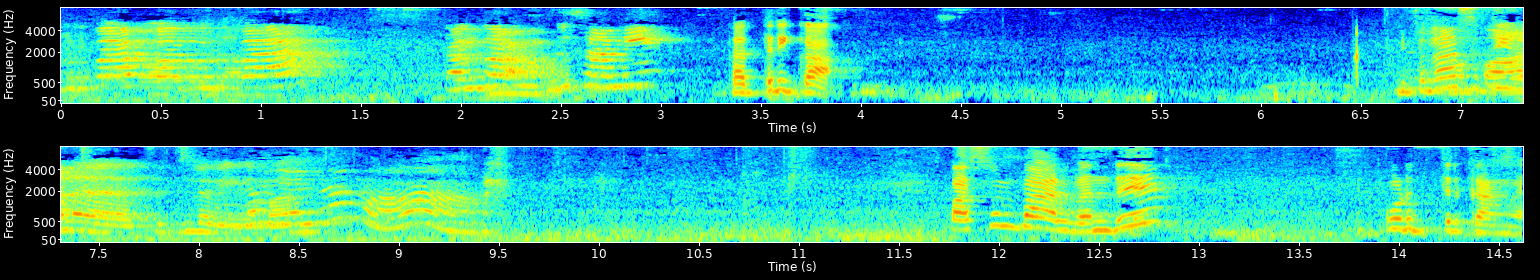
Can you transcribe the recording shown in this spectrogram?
குடுப்பா, போ, குடுப்பா. தங்கம், குடு சாமி. கத்திரிக்காய் இப்பதான் பசும்பால் வந்து கொடுத்துருக்காங்க.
